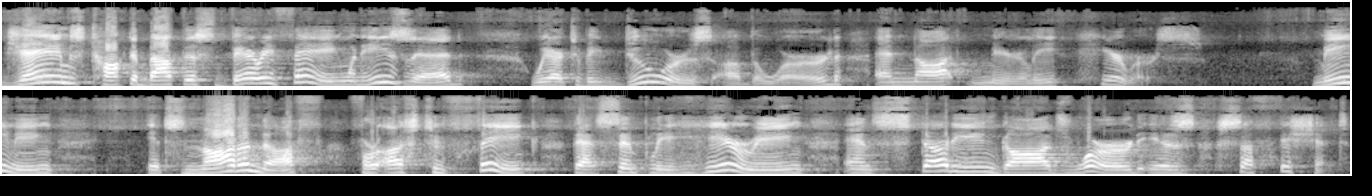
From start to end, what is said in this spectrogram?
James talked about this very thing when he said, we are to be doers of the word and not merely hearers. Meaning, it's not enough for us to think that simply hearing and studying God's Word is sufficient.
